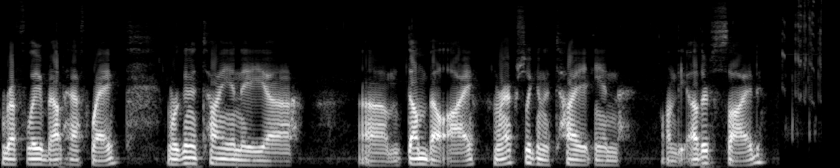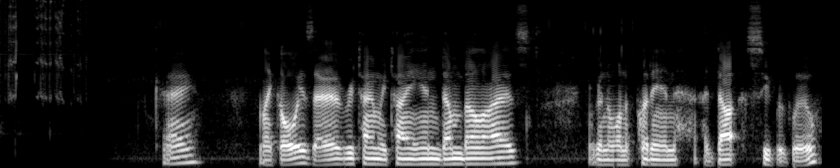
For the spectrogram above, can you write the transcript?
roughly about halfway. We're going to tie in a uh, um, dumbbell eye. We're actually going to tie it in on the other side. Okay, like always, every time we tie in dumbbell eyes, we're going to want to put in a dot super glue.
